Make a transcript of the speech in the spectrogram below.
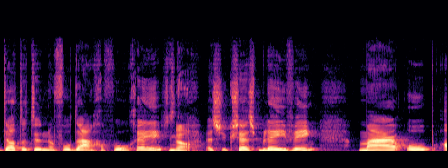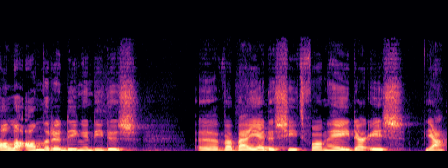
dat het een voldaan gevoel heeft, Nou, een succesbeleving, maar op alle andere dingen die dus, eh, waarbij jij dus ziet van, hé, hey, daar is ja,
